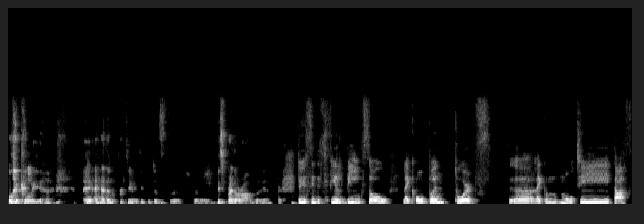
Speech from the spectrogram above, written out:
luckily uh, I, I, had an opportunity to just uh, uh be spread around uh, yeah. Do you see this field being so like open towards uh, like a multi-task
